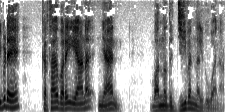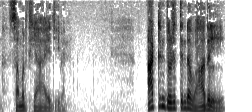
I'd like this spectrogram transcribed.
ഇവിടെ കർത്താവ് പറയുകയാണ് ഞാൻ വന്നത് ജീവൻ നൽകുവാനാണ് സമൃദ്ധിയായ ജീവൻ. ആട്ടിൻ തൊഴുത്തിന്റെ വാതിൽ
